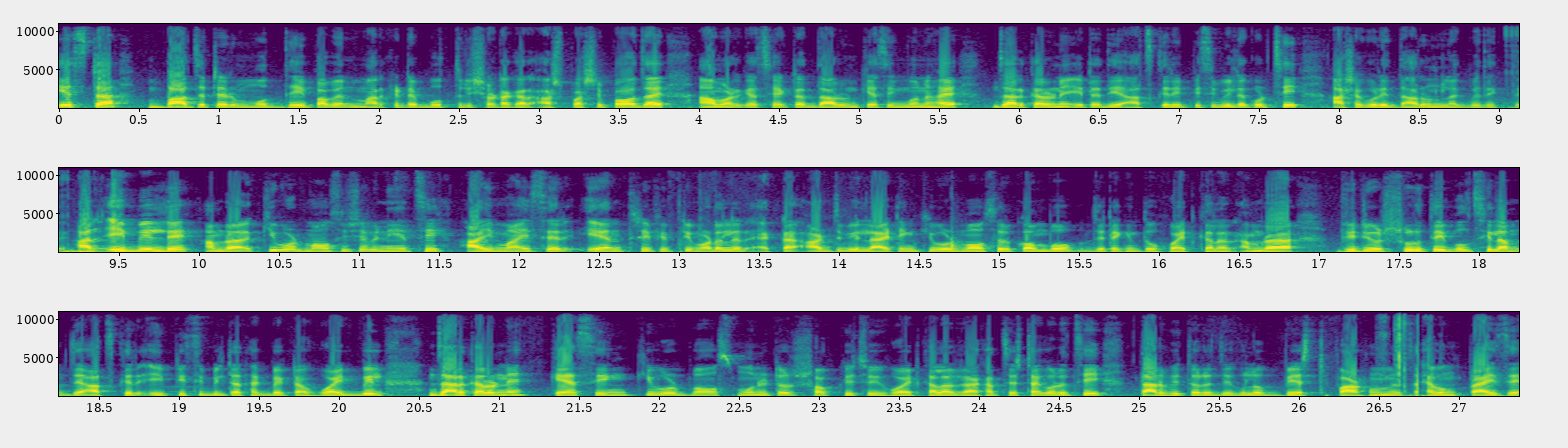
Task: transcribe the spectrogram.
কেসটা বাজেটের মধ্যেই পাবেন মার্কেটে বত্রিশশো টাকার আশপাশে পাওয়া যায়। আমার কাছে একটা দারুণ কেসিং মনে হয়, যার কারণে এটা দিয়ে আজকের এই পিসি বিলটা করছি। আশা করি দারুণ লাগবে দেখতে। আর এই বিল্ডে আমরা কিবোর্ড মাউস হিসেবে নিয়েছি আইমাইসের এন থ্রি ফিফটি মডেলের একটা আট জিবি লাইটিং কিবোর্ড মাউসের কম্বো যেটা কিন্তু হোয়াইট কালার আমরা ভিডিওর শুরুতেই বলছিলাম যে আজকের এই পিসি বিলটা থাকবে একটা হোয়াইট বিল যার কারণে ক্যাসিং কিবোর্ড মাউস মনিটর সব কিছুই হোয়াইট কালার রাখার চেষ্টা করেছি। তার ভিতরে যেগুলো বেস্ট পারফরমেন্স এবং প্রাইসে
